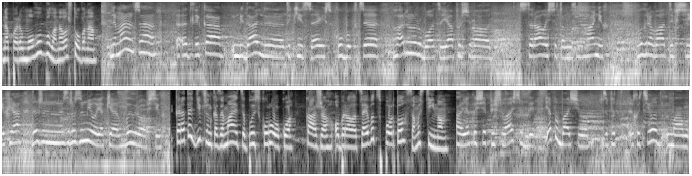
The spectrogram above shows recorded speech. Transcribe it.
на перемогу була налаштована. Для мене це е, така медаль, е, такий цей кубок. Це гарна робота. Я працювала, старалася там на змаганнях вигравати всіх. Я навіть не зрозуміла, як я виграла всіх. Карате дівчинка займається близько року. Каже, обирала цей вид спорту самостійно. Якось я пішла сюди, я побачила, хотіла маму.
